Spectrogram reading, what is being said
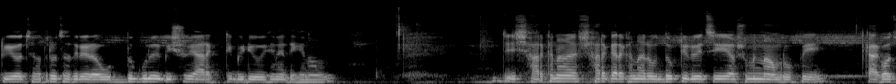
প্রিয় ছাত্রছাত্রীরা, উদ্যোগগুলির বিষয়ে আরেকটি ভিডিও এখানে দেখে নাও। যে সারখানা সার কারখানার উদ্যোগটি রয়েছে অসমের নামরূপে কাগজ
